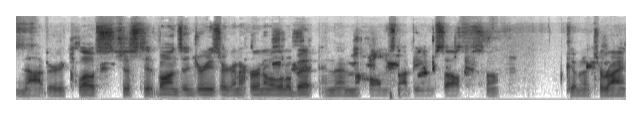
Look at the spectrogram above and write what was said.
not very close. Just that Vaughn's injuries are going to hurt him a little bit, and then Mahomes not being himself. So giving it to Ryan.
